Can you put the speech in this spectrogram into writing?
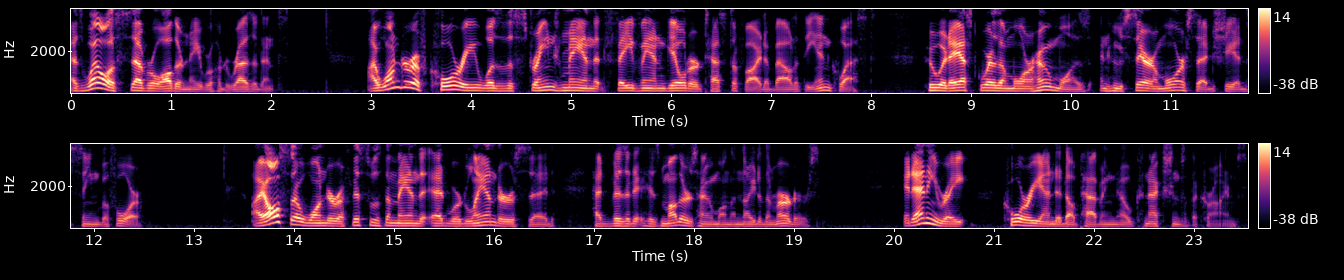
as well as several other neighborhood residents. I wonder if Corey was the strange man that Fay Van Gilder testified about at the inquest, who had asked where the Moore home was and who Sarah Moore said she had seen before. I also wonder if this was the man that Edward Landers said had visited his mother's home on the night of the murders. At any rate, Corey ended up having no connection to the crimes.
